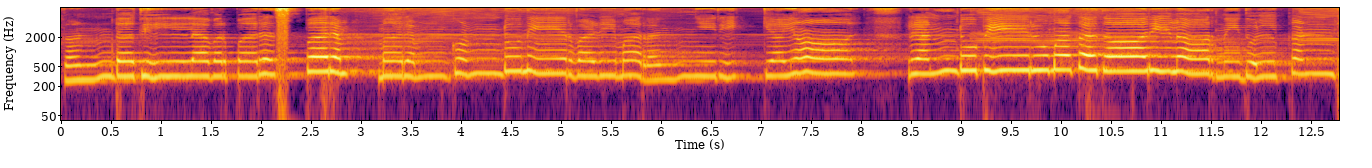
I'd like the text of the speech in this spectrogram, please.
കണ്ടതില്ലവർ പരസ്പരം മരം കൊണ്ടു നേർവഴി മറഞ്ഞിരിക്കയാൽ രണ്ടുപേരുമകതാരിലാർന്നിതുൽക്കണ്ഠ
